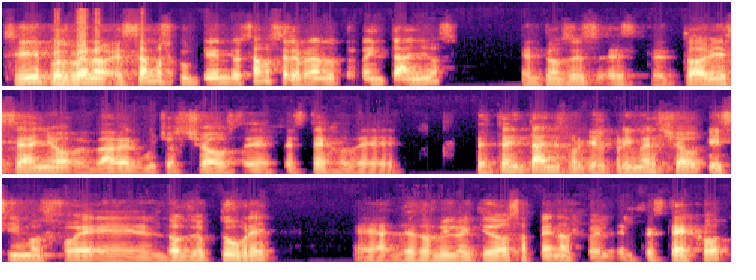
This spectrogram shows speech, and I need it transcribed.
Sí, pues bueno, estamos cumpliendo, estamos celebrando 30 años, entonces este, todavía este año va a haber muchos shows de festejo de, de 30 años, porque el primer show que hicimos fue el 2 de octubre eh, de 2022, apenas fue el, festejo,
